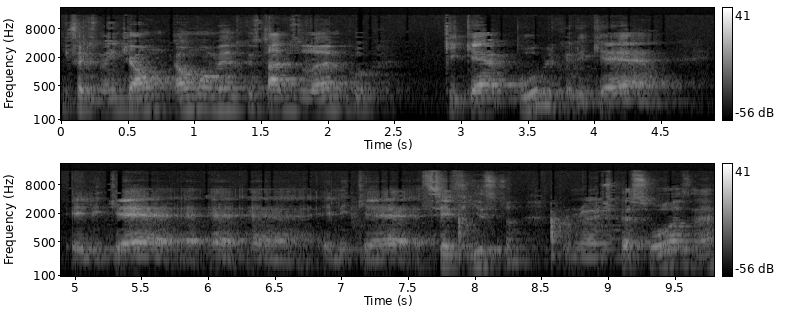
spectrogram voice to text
Infelizmente, é um, é um momento que o Estado Islâmico, que quer público, ele quer ele quer, é, é, é, ele quer ser visto por milhões de pessoas, né?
